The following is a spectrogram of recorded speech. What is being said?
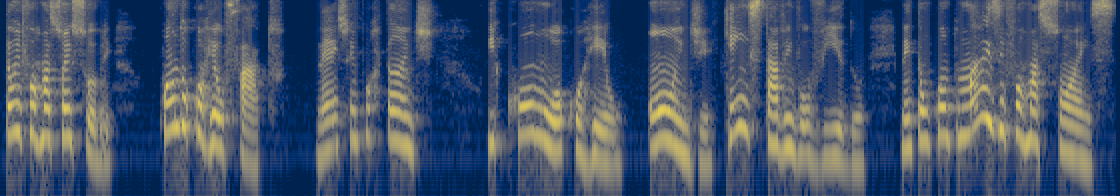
Então, informações sobre quando ocorreu o fato, né? Isso é importante. E como ocorreu, onde, quem estava envolvido. Né? Então, quanto mais informações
